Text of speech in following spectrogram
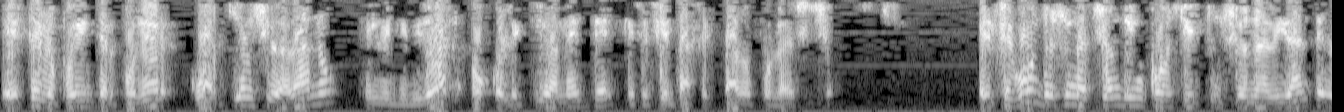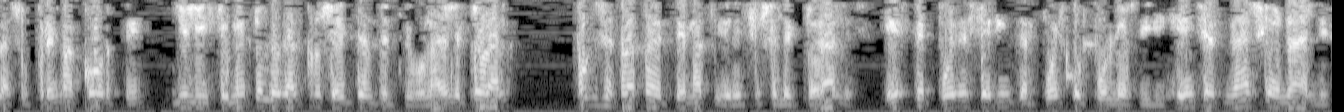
Este lo puede interponer cualquier ciudadano en lo individual o colectivamente que se sienta afectado por la decisión. El segundo es una acción de inconstitucionalidad ante la Suprema Corte y el instrumento legal procedente ante el Tribunal Electoral porque se trata de temas y derechos electorales. Este puede ser interpuesto por las dirigencias nacionales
